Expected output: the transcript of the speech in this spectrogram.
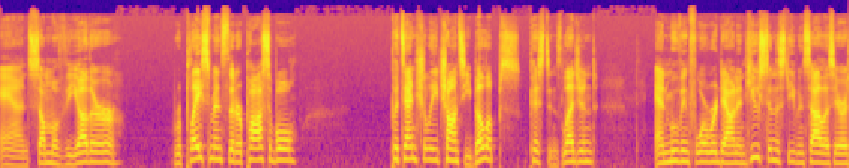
And some of the other replacements that are possible potentially Chauncey Billups, Pistons legend, and moving forward down in Houston, the Stephen Silas era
